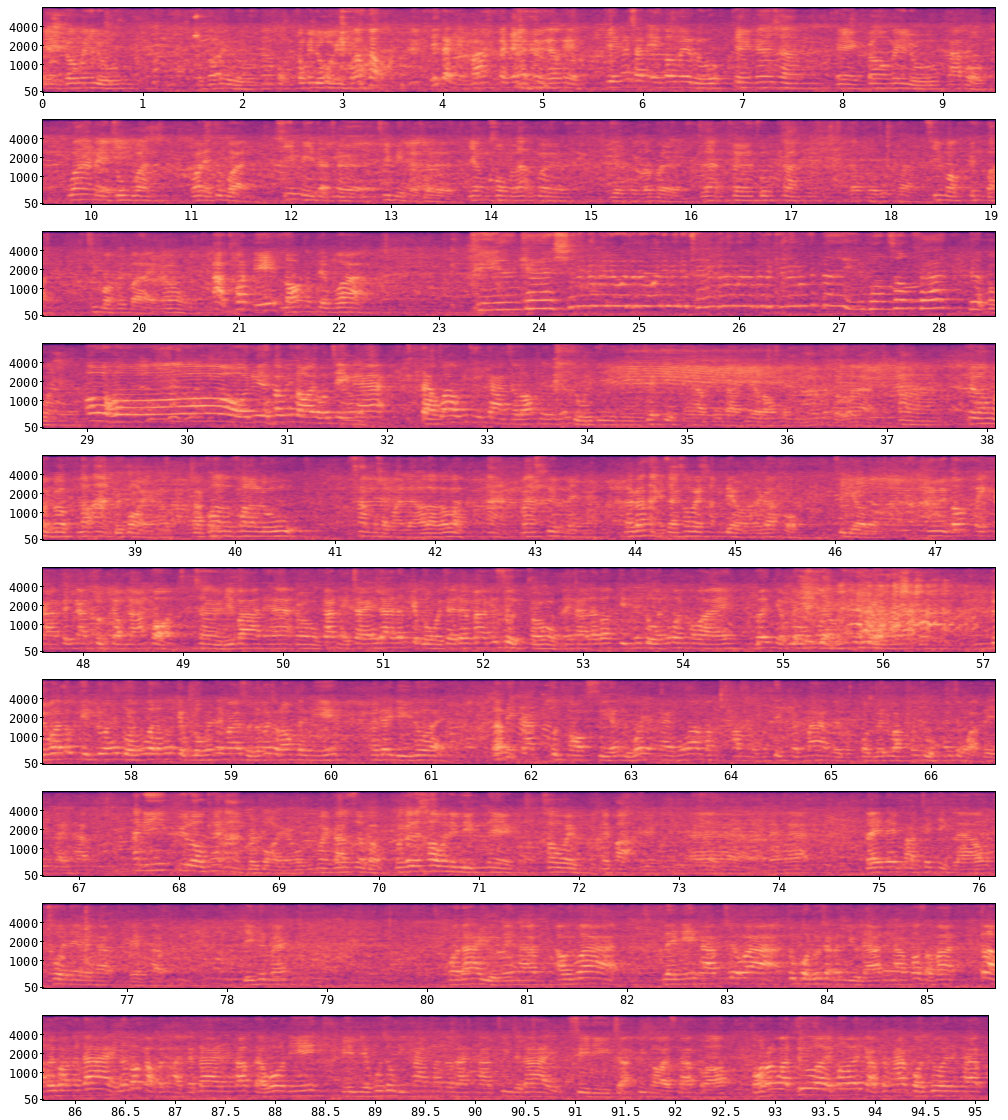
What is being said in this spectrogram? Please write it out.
เองก็ไม่รู้ผมก็ไม่รู้นะผมก็ไม่รู้เหมือนกันว้าวนี่แต่งเก่งมากแต่งเก่งโอเคเพียงแค่ฉันเองก็ไม่รู้เพียงแค่ฉันเองก็ไม่รู้ครับผมว่าในทุกวันว่าในทุกวันที่มีแต่เธอที่มีแต่เธอ ยังคงละเมอยังคงละเมอและเธอทุกครั้งและเธอทุกครั้งที่มองขึ้นไปที่มองขึ้นไปเอ้าอะท่อนนี้ร้องเต็มๆว่า เพียงแค่ฉันก็ไม่รู้ว่าทุกวันนี้มีแต่เธอ ขึ้นไปบนท้องฟ้าเยอะประมาณนี้โอ้โห นี่ครับพี่ตอยของจริงนะฮะ แต่ว่าวิธีการจะร้องเพลงนี้ถูกวิธีมีเทคนิคนะครับในการที่จะร้องเพลงนี้ให้มันแบบว่า อ่าคือเราเหมือนแบบเราอ่านบ่อยๆอะครับแบบพอพอเรารู้คำของมันแล้วเราก็แบบอ่านมากขึ้นอะไรเงี้ยแล้วก็หายใจเข้าไปครั้งเดียวแล้วก็ผมทีเดียวเลย คือต้องเป็นการเป็นการฝึกดำน้ำก่อนใช่อยู่ที่บ้านนะฮะครับผมการหายใจให้ได้แล้วเก็บลมหายใจได้มากที่สุดครับผม นะครับแล้วก็กินให้ตัวอ้วนเข้าไว้เพื่อเก็บลมไม่เกี่ยวไม่เกี่ยว หรือว่าต้องกินด้วยให้ตัวอ้วนแล้วก็เก็บลมให้ได้มากที่สุดแล้วก็จะร้องเพลงนี้ให้ได้ดีด้วย แล้วมีการฝึกออกเสียงหรือว่ายังไงเพราะว่าบางคำเนี่ยมันติดกันมากเลยบางคนเว้นวรรคไม่ถูกให้จังหวะเป็นยังไงครับ อันนี้คือเราแค่อ่านบ่อยๆครับมันก็จะแบบมันก็จะเข้าไปในลิ้นเองเข้าไปในปากเองอะไรอย่างเงี้ย อ่านะฮะได้ได้ฟังเทคนิคแล้วช่วยได้ไหมครับเอ็มครับ ดีขึ้นไหมพอได้อยู่นะครับ เอาเป็นว่า เพลงนี้ครับเชื่อว่าทุกคนรู้จักกันอยู่แล้วนะครับ ก็สามารถกลับไปฟังกันได้ แล้วก็กลับไปถ่ายกันได้นะครับ แต่ว่าวันนี้มีเพียงผู้โชคดี5ท่านเท่านั้นครับที่จะได้ซีดีจากพี่ทอยส์ครับขอของรางวัลด้วยมอบให้กับทั้ง5คนด้วยนะครับ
